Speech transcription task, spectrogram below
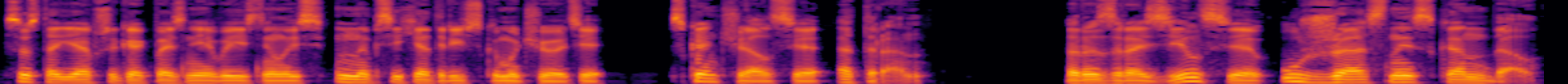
состоявший, как позднее выяснилось, на психиатрическом учете, скончался от ран. Разразился ужасный скандал.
